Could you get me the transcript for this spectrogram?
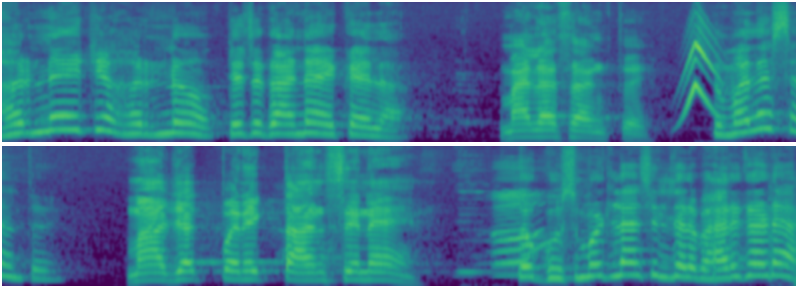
हरणं हरणं त्याचं गाणं ऐकायला. मला सांगतोय. तुम्हाला सांगतोय? माझ्यात पण एक तानसेन आहे. तो घुसमटला असेल त्याला बाहेर काढा.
